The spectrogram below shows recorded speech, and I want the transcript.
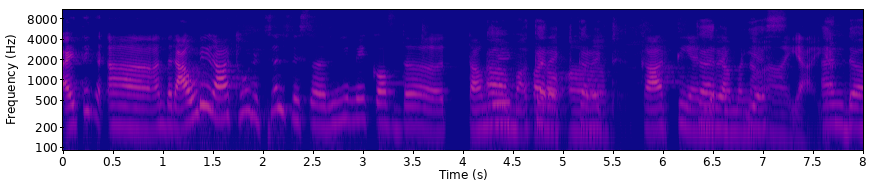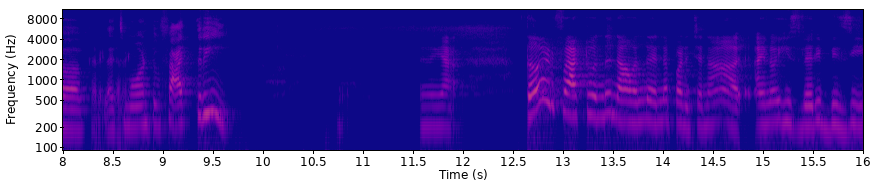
ஐ திங்க் அந்த Rowdy Rathore itself is a remake of the Tamil ஆமா படம் correct correct Karthi and Correct, Tamannaah yes. Yeah and correct, let's correct. Move on to fact three yeah third fact வந்து நான் வந்து என்ன படிச்சேன்னா I know he's very busy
